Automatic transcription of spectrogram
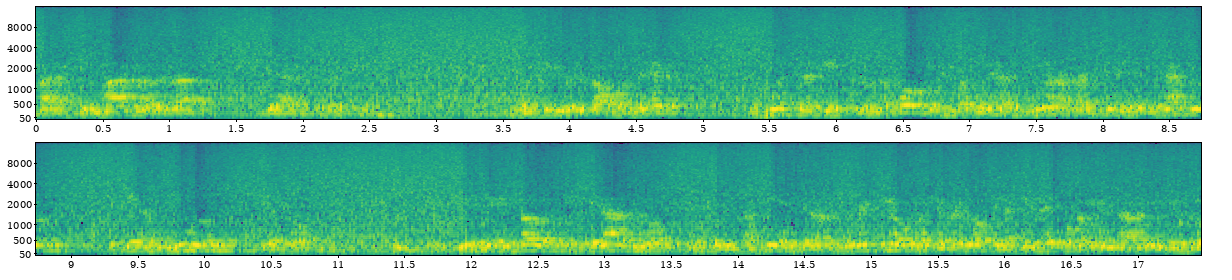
para afirmar la verdad de la resurrección. El Evangelio que acabamos de leer nos muestra que los apóstoles ven al Señor aparecer en el cenáculo se quedan mudos y asombros. Y dicen que estaban esperando ¿no? con impaciencia la resurrección, no había reloj en aquella época que estaban diciendo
